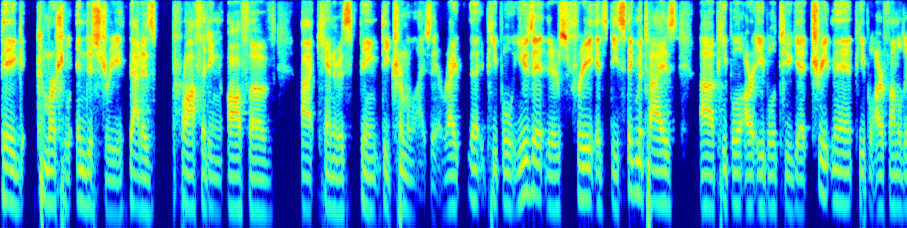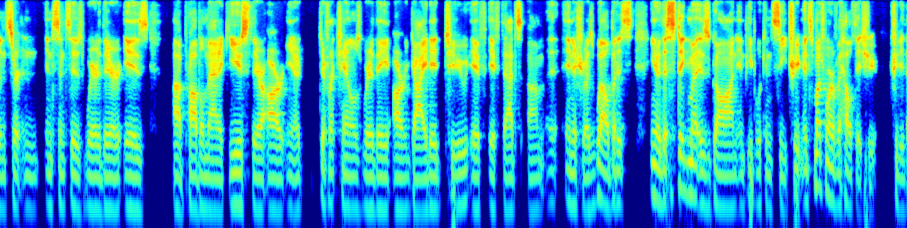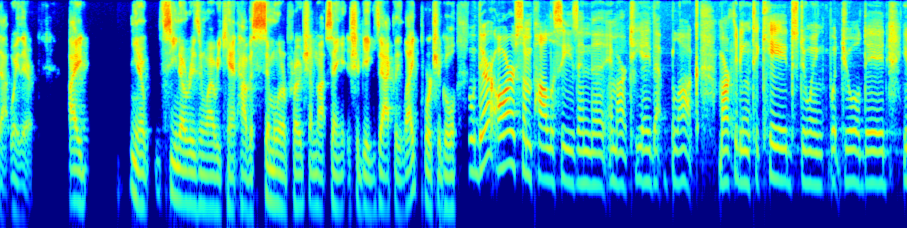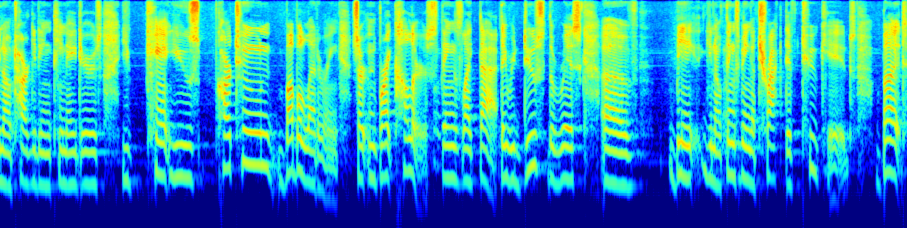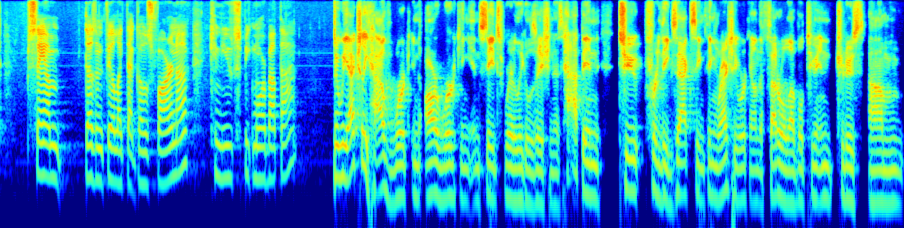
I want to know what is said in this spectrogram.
big commercial industry that is profiting off of uh, cannabis being decriminalized there, right? The people use it. There's free. It's destigmatized. Uh, people are able to get treatment. People are funneled in certain instances where there is uh, problematic use. There are, you know, different channels where they are guided to if if that's um, an issue as well but it's you know the stigma is gone and people can see treatment. It's much more of a health issue treated that way there. I you know see no reason why we can't have a similar approach. I'm not saying it should be exactly like portugal. There are some policies in the mrta that block marketing to kids doing what Juul did you know targeting teenagers. You can't use cartoon bubble lettering, certain bright colors, things like that. They reduce the risk of being, you know, things being attractive to kids. But Sam doesn't feel like that goes far enough. Can you speak more about that? So we actually have worked and are working in states where legalization has happened to for the exact same thing. We're actually working on the federal level to introduce um,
